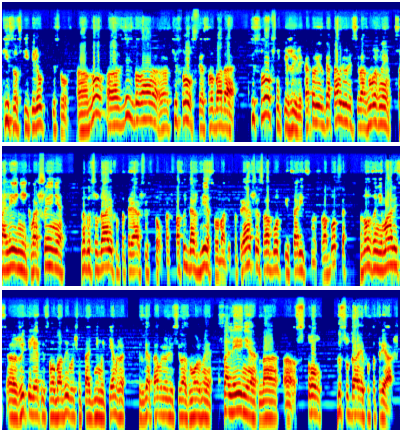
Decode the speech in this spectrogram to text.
Кисловский период Кислов. А, но а, здесь была а, Кисловская слобода. Кисловшники жили, которые изготавливали всевозможные соления и квашения на государев и патриарший стол. Так что, по сути, даже две свободы. Патриаршая Слободка и Царицына Слободка. Но занимались жители этой свободы, в общем-то, одним и тем же. Изготавливали всевозможные соления на стол государев и патриарших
